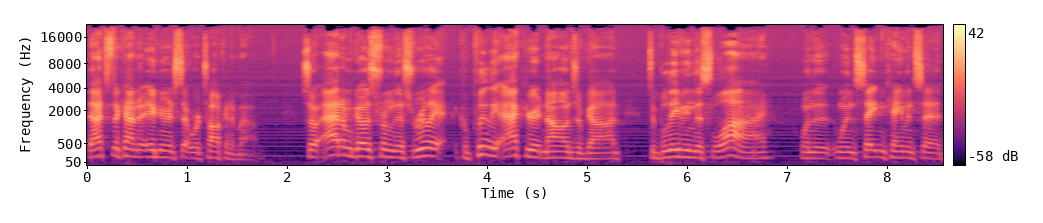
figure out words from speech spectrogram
That's the kind of ignorance that we're talking about. So Adam goes from this really completely accurate knowledge of God to believing this lie when, the, when Satan came and said,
